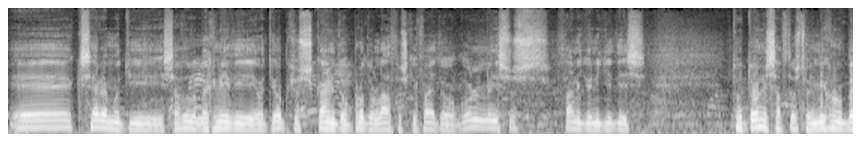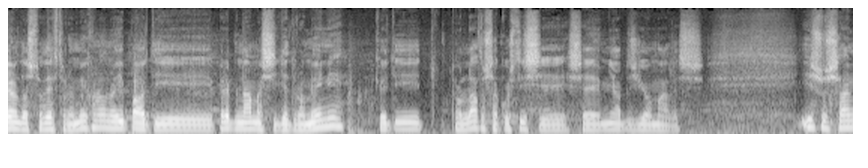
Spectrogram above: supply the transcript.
Ε, ξέραμε ότι σε αυτό το παιχνίδι ότι όποιος κάνει το πρώτο λάθος και φάει το γκολ ίσως θα είναι και ο νικητής. Το τόνισα αυτό στο ημίχρονο μπαίνοντας στο δεύτερο ημίχρονο. Είπα ότι πρέπει να είμαστε συγκεντρωμένοι και ότι το λάθος θα κοστίσει σε μια από τις δύο ομάδες. Ίσως αν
